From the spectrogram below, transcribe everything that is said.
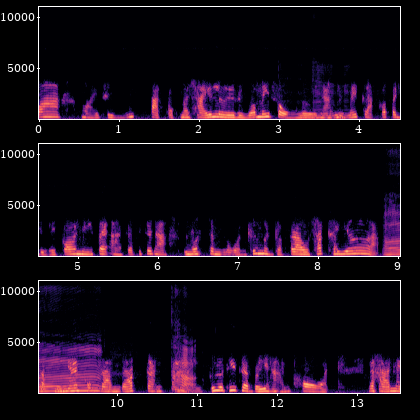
ว่า หมายถึงตัดออกมาใช้เลยหรือว่าไม่ส่งเลยนะหรือไม่กลับเข้าไปอยู่ในก้อนนี้ แต่อาจจะพิจารณาลดจำนวนขึ้นเหมือนกับเราชักขยเยอร์กับในแง่ของการรับการจ่ายเพื่อที่จะบริหารพอร์ต นะคะ ใน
